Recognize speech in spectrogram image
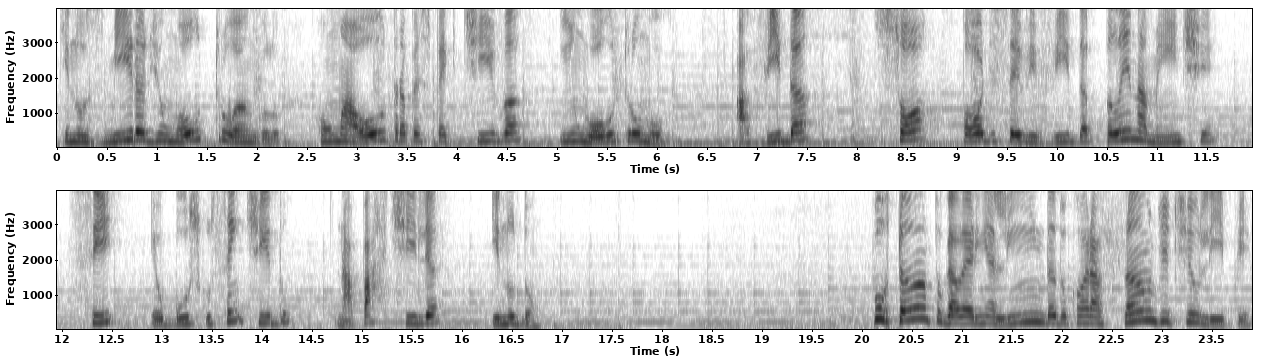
que nos mira de um outro ângulo, com uma outra perspectiva e um outro humor. A vida só pode ser vivida plenamente se eu busco sentido na partilha e no dom. Portanto, galerinha linda do coração de Tio Lipe,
